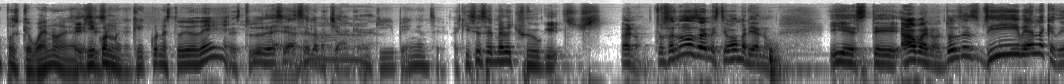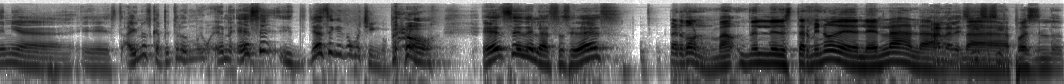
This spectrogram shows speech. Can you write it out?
No, pues qué bueno. Sí, Aquí, sí, con, sí. aquí con estudio de. Estudio de ese hace la Ah, machaca. Aquí, vénganse. Aquí se hace mero chugui. Bueno, tus saludos a mi estimado Mariano. Y este, ah, bueno, entonces, sí, vean la academia. Este, hay unos capítulos muy buenos. Ese, y ya sé que como chingo, pero ese de las sociedades. Perdón, les termino de leer la... la- Ándale, sí, la- sí, sí. Pues, lo-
